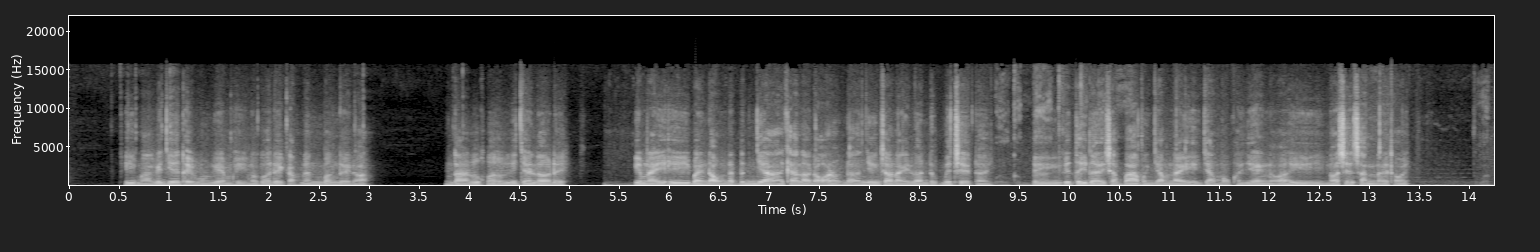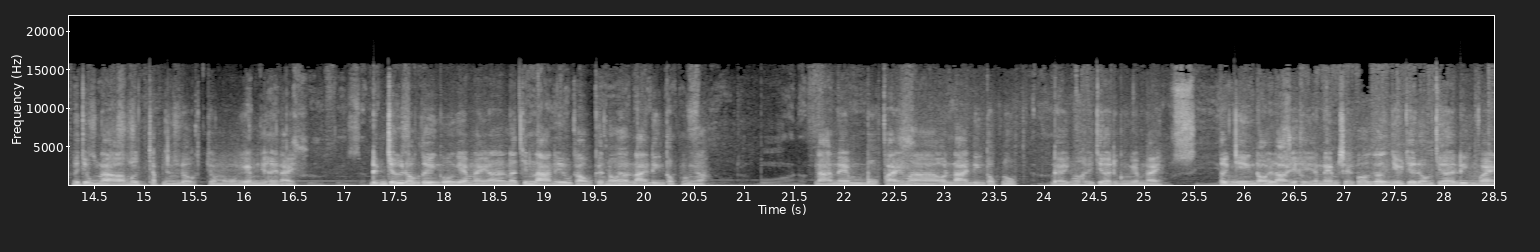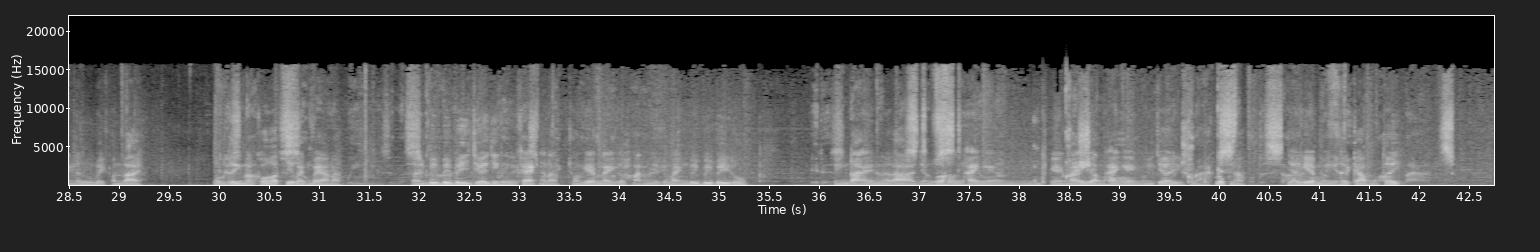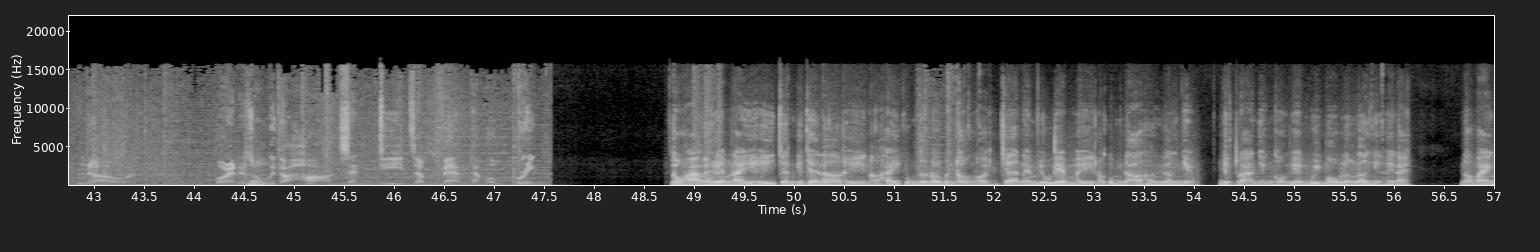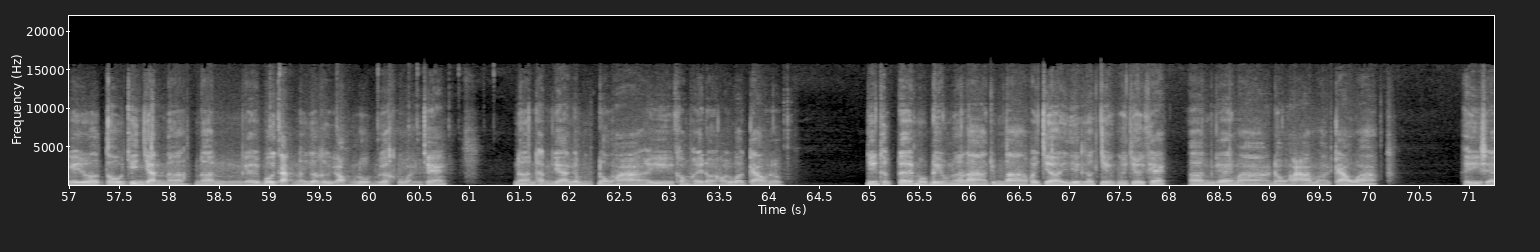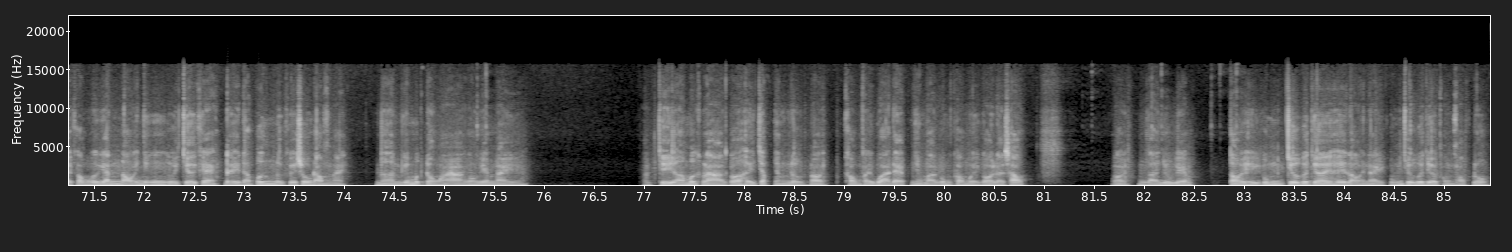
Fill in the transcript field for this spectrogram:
Khi mà cái giới thiệu con game thì nó có đề cập đến vấn đề đó. Chúng ta lướt qua thử cái trailer đi. Game này thì ban đầu nó đánh giá khá là đỏ rồi đó, nhưng sau này lên được mid rồi thì cái tỷ lệ sắp 3% này thì chắc một thời gian nữa thì nó sẽ xanh lại thôi. Nói chung là ở mức chấp nhận được cho một con game như thế này. Điểm trừ đầu tiên của con game này đó, đó chính là nó yêu cầu kết nối online liên tục luôn nha. Là anh em buộc phải mà online liên tục luôn để có thể chơi được con game này. Tất nhiên đổi lại thì anh em sẽ có rất nhiều chế độ chơi liên quan đến việc online. Đầu tiên là co-op với bạn bè nè. Rồi BBB chơi với người khác nè. Con game này rất mạnh về cái mảng BBB luôn hiện tại là vẫn có hơn hai ngàn một ngàn mấy gần hai ngàn người chơi cùng một lúc nào. giá game này hơi cao một tí. hmm. đồ họa con game này thì trên cái trailer thì nó thấy cũng tương đối bình thường thôi chứ anh em vô game thì nó cũng đỡ hơn rất nhiều nhất là những con game quy mô lớn lớn như thế này. Nó mang cái yếu tố chiến tranh nữa nên cái bối cảnh nó rất là rộng luôn rất là hoành tráng. Nên thành ra cái mức đồ họa thì không thể đòi hỏi quá cao được với thực tế một điều nữa là chúng ta phải chơi với rất nhiều người chơi khác. Nên cái mà đồ họa mà cao quá thì sẽ không có gánh nổi những người chơi khác để đáp ứng được cái số đông này. Nên cái mức đồ họa con game này chỉ ở mức là có thể chấp nhận được thôi, không phải quá đẹp nhưng mà cũng không phải coi là xấu. Rồi, chúng ta vô game. Tôi thì cũng chưa có chơi thế loại này, cũng chưa có chơi phần một luôn.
